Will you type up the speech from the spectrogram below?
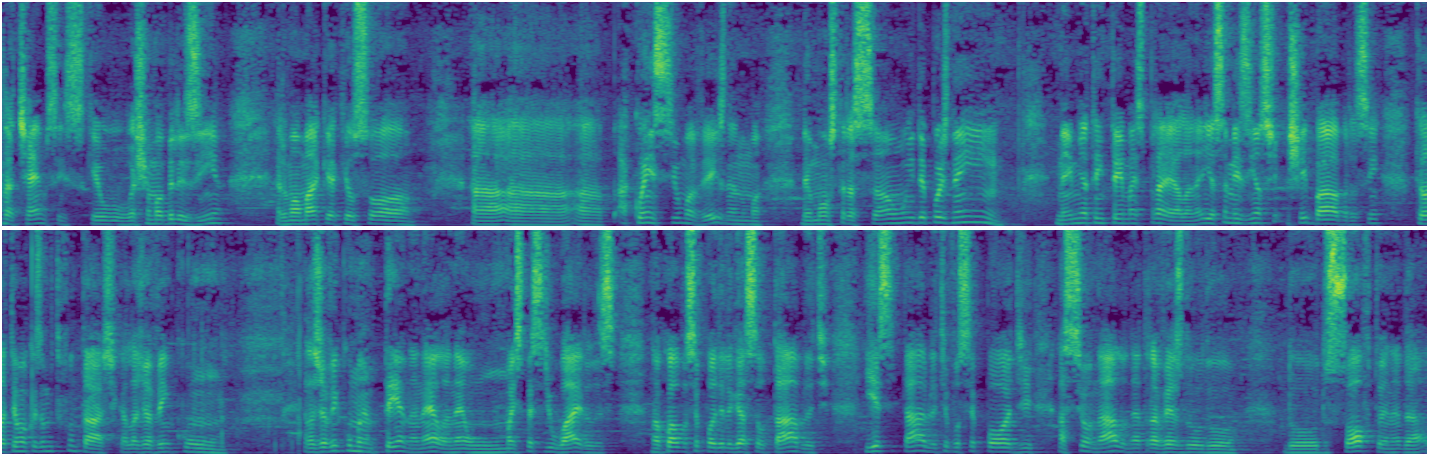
da Champions, que eu achei uma belezinha. Era uma marca que eu só a, a, a, conheci uma vez, né, numa demonstração, e depois nem, nem me atentei mais para ela. Né? E essa mesinha achei bárbara, assim, que ela tem uma coisa muito fantástica. Ela já vem com ela já vem com uma antena nela, né, uma espécie de wireless, na qual você pode ligar seu tablet e esse tablet você pode acioná-lo né, através do, do, do, do, software, né, da,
